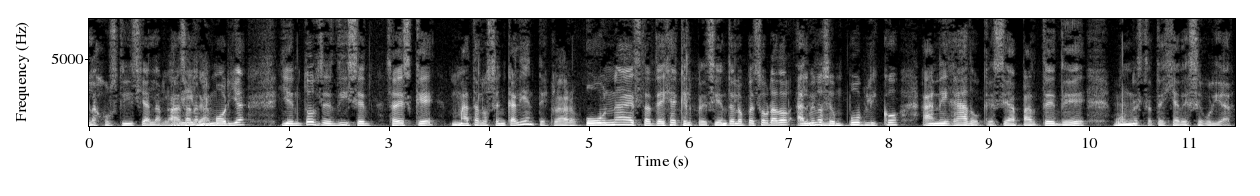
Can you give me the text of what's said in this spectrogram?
la, justicia, a la, paz, a la memoria, y entonces dicen, ¿sabes qué? Mátalos en caliente. Claro. Una estrategia que el presidente López Obrador, al menos en público, ha negado que sea parte de una estrategia de seguridad.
